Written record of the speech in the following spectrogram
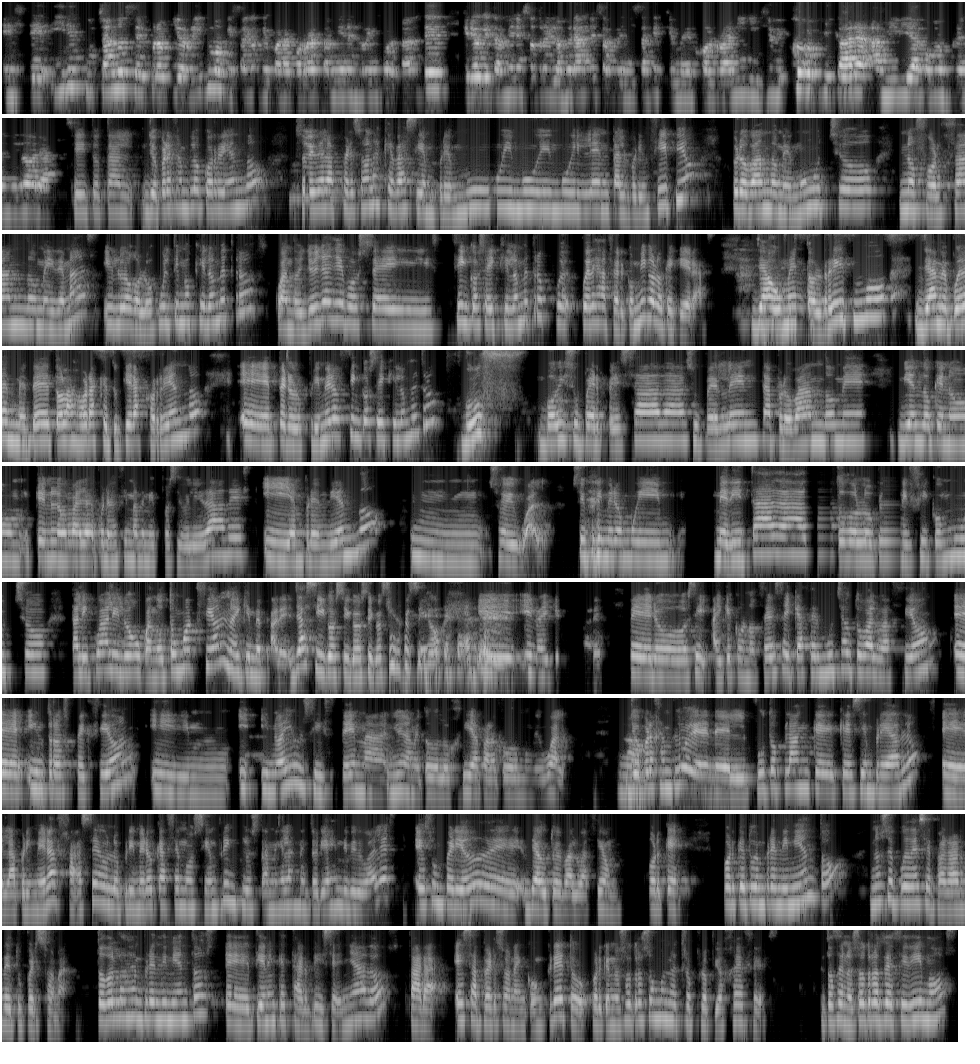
este, ir escuchándose el propio ritmo, que es algo que para correr también es re importante, creo que también es otro de los grandes aprendizajes que me dejó el running y que me puedo aplicar a, mi vida como emprendedora. Sí, total. Yo, por ejemplo, corriendo, soy de las personas que va siempre muy, muy, muy lenta al principio probándome mucho, no forzándome y demás. Y luego los últimos kilómetros, cuando yo ya llevo 5 o 6 kilómetros, puedes hacer conmigo lo que quieras. Ya aumento el ritmo, ya me puedes meter todas las horas que tú quieras corriendo, eh, pero los primeros 5 o 6 kilómetros, ¡buf! voy súper pesada, súper lenta, probándome, viendo que no, que no vaya por encima de mis posibilidades y emprendiendo, mm, soy igual. Soy primero muy, meditada, todo lo planifico mucho, tal y cual, y luego cuando tomo acción no hay que me pare, ya sigo, sigo, sigo, sigo, sigo, y, no hay que me pare. Pero sí, hay que conocerse, hay que hacer mucha autoevaluación, eh, introspección y, no hay un sistema ni una metodología para todo el mundo igual. Yo, por ejemplo, en el puto plan que, siempre hablo, eh, la primera fase o lo primero que hacemos siempre, incluso también en las mentorías individuales, es un periodo de, de autoevaluación. ¿Por qué? Porque tu emprendimiento no se puede separar de tu persona. Todos los emprendimientos eh, tienen que estar diseñados para esa persona en concreto, porque nosotros somos nuestros propios jefes. Entonces nosotros decidimos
